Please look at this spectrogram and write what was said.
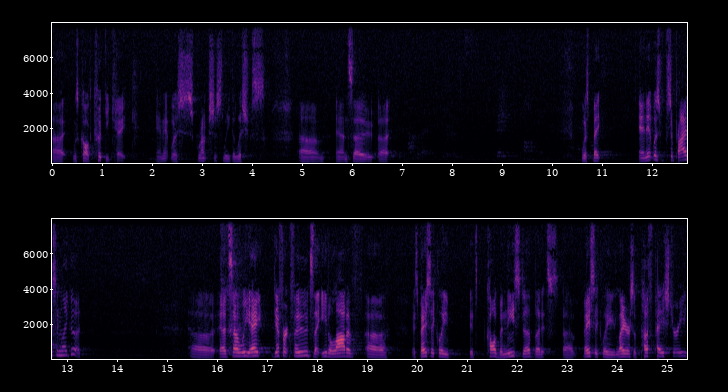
uh, was called cookie cake, and it was scrumptiously delicious. Um, and so uh, was baked, and it was surprisingly good. Uh, and so we ate different foods. They eat a lot of. Uh, it's basically it's called banista, but it's uh, basically layers of puff pastry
